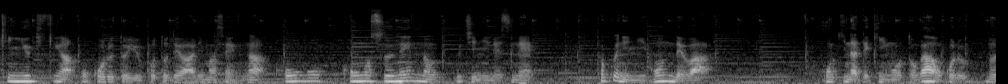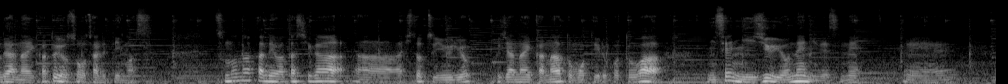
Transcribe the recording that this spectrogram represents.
金融危機が起こるということではありませんが今後今後数年のうちにですね特に日本では大きな出来事が起こるのではないかと予想されています。その中で私があ一つ有力じゃないかなと思っていることは2024年にですね、えー、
